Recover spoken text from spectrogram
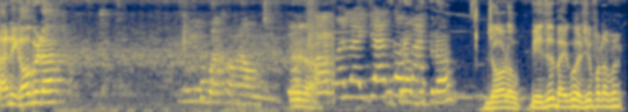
તાની ખાઓ બેટા. જોડો બેજે બાઈકો હજી ફટાફટ.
